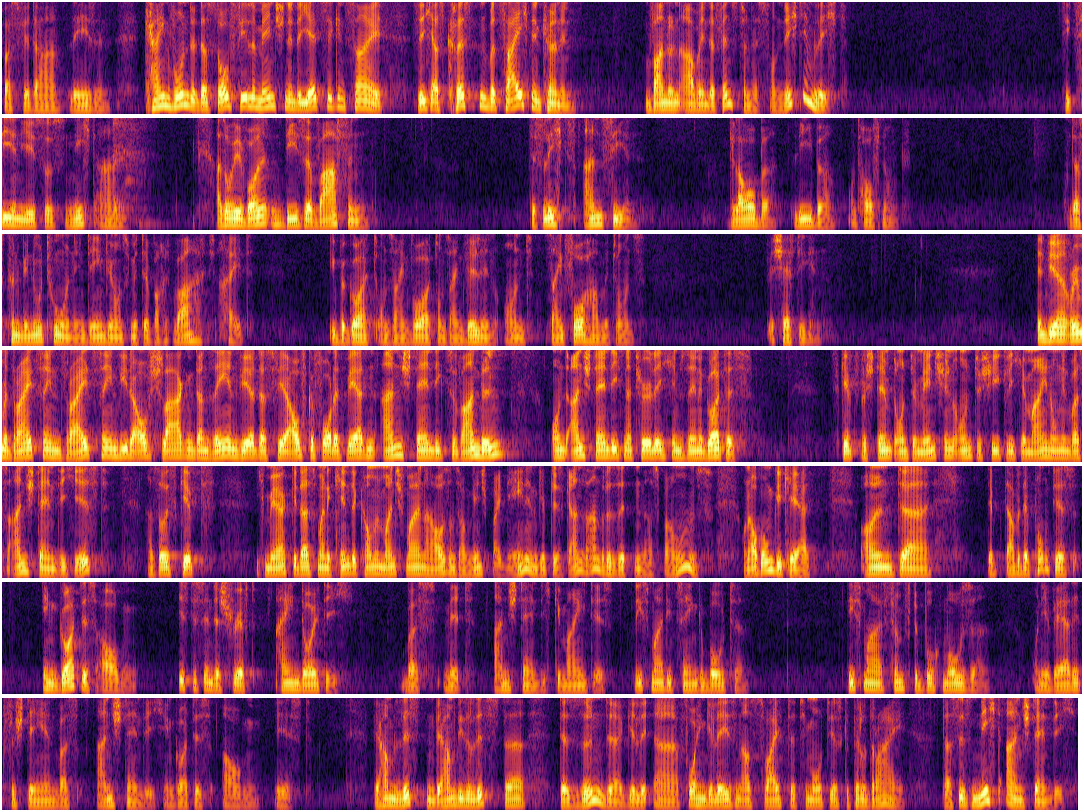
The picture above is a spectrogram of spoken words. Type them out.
was wir da lesen. Kein Wunder, dass so viele Menschen in der jetzigen Zeit sich als Christen bezeichnen können, wandeln aber in der Finsternis und nicht im Licht. Sie ziehen Jesus nicht an. Also wir wollen diese Waffen des Lichts anziehen. Glaube, Liebe und Hoffnung. Und das können wir nur tun, indem wir uns mit der Wahrheit über Gott und sein Wort und sein Willen und sein Vorhaben mit uns beschäftigen. Wenn wir Römer 13, 13 wieder aufschlagen, dann sehen wir, dass wir aufgefordert werden, anständig zu wandeln und anständig natürlich im Sinne Gottes. Es gibt bestimmt unter Menschen unterschiedliche Meinungen, was anständig ist. Also es gibt, ich merke, dass meine Kinder kommen manchmal nach Hause und sagen, Mensch, bei denen gibt es ganz andere Sitten als bei uns. Und auch umgekehrt. Und, äh, der, aber der Punkt ist, in Gottes Augen ist es in der Schrift eindeutig, was mit anständig gemeint ist. Lies mal die zehn Gebote. Lies mal fünfte Buch Mose und ihr werdet verstehen, was anständig in Gottes Augen ist. Wir haben Listen, wir haben diese Liste der Sünde gele äh, vorhin gelesen aus 2 Timotheus Kapitel 3. Das ist nicht anständig.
